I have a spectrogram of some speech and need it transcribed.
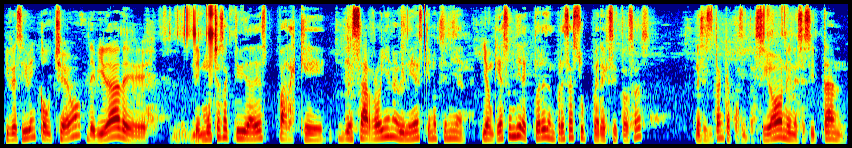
y reciben coacheo de vida de, de muchas actividades para que desarrollen habilidades que no tenían. Y aunque ya son directores de empresas súper exitosas, necesitan capacitación y necesitan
